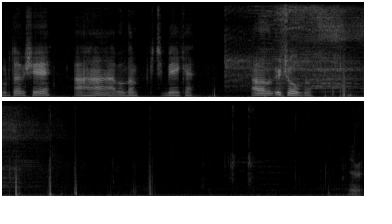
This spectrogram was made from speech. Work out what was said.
Burada bir şey. Aha buldum. Küçük bir heykel. Alalım 3 oldu. Evet.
